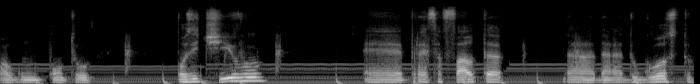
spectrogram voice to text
algum ponto positivo é, para essa falta da, da, do gosto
